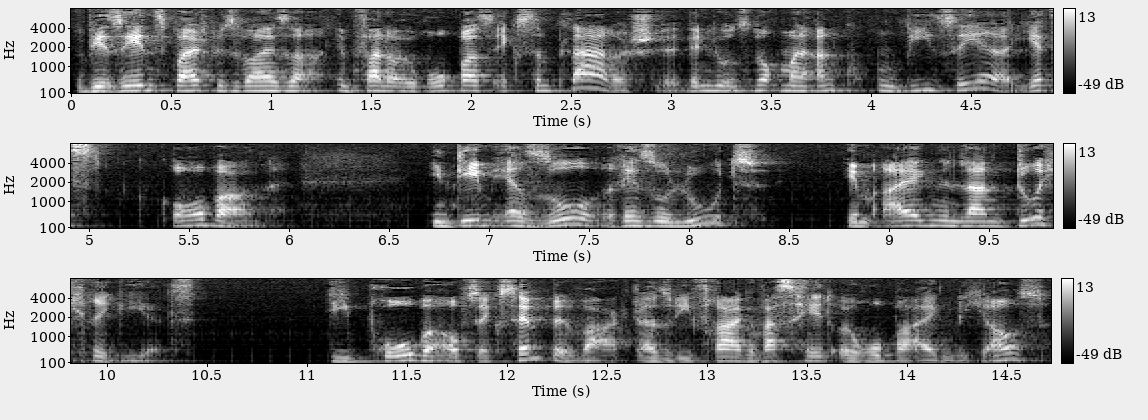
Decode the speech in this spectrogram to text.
Wir sehen es beispielsweise im Falle Europas exemplarisch. Wenn wir uns noch mal angucken, wie sehr jetzt Orban, indem er so resolut im eigenen Land durchregiert, die Probe aufs Exempel wagt, also die Frage, was hält Europa eigentlich aus?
